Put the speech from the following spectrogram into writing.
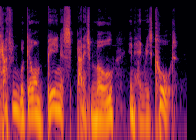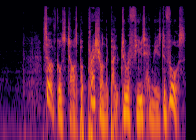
Catherine would go on being a Spanish mole in Henry's court. So, of course, Charles put pressure on the Pope to refuse Henry's divorce.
